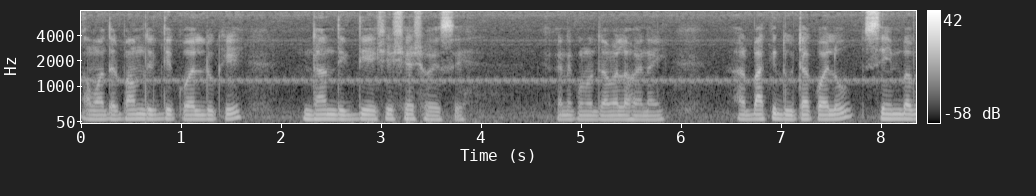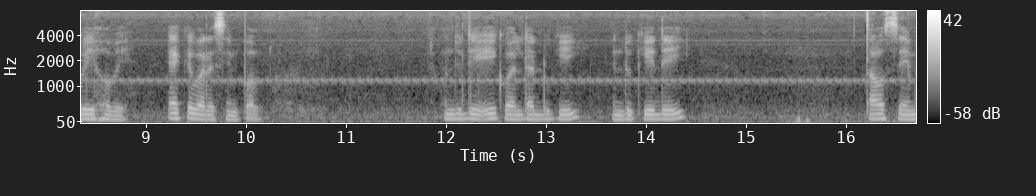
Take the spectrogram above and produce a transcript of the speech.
আমাদের বাম দিক দিয়ে কয়েল ঢুকে ডান দিক দিয়ে এসে শেষ হয়েছে। এখানে কোনো ঝামেলা হয় নাই। আর বাকি দুইটা কয়েলও সেমভাবেই হবে। একেবারে সিম্পল এখন যদি এই কয়েলটা ঢুকিয়ে ঢুকিয়ে দেই, তাও সেম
